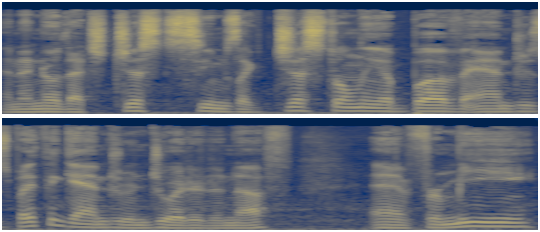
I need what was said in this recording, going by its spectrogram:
and I know that's just seems like just only above Andrew's, but I think Andrew enjoyed it enough. And for me,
